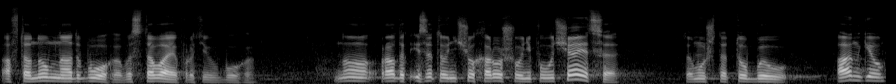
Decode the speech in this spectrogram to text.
автономно от Бога, восставая против Бога. Но, правда, из этого ничего хорошего не получается, потому что то был ангел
